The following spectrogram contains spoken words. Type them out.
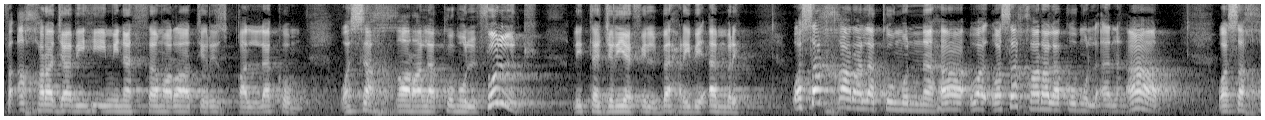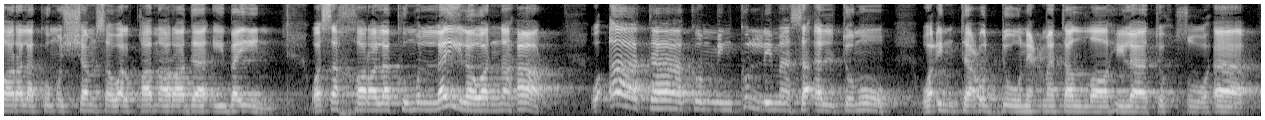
فأخرج به من الثمرات رزقا لكم وسخر لكم الفلك لتجري في البحر بأمره وسخر لكم النهار وسخر لكم الأنهار وسخر لكم الشمس والقمر دائبين وسخر لكم الليل والنهار وآتاكم من كل ما سألتموه وإن تعدوا نعمة الله لا تحصوها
